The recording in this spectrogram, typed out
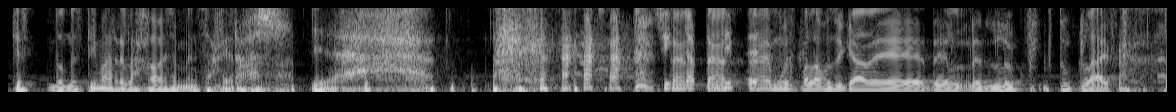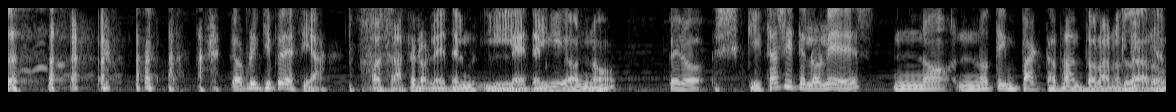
que donde estoy más relajado es en mensajeros. Sí, por la música de, de, Look to Live. Yo al principio decía, o sea, pero léete el, el guion, ¿no? pero quizás si te lo lees, no, no te impacta tanto la noticia.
